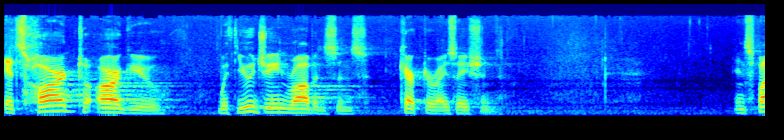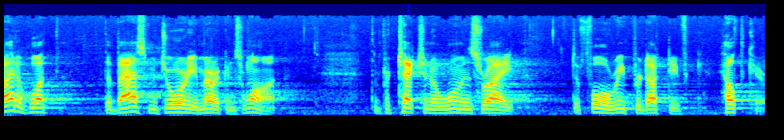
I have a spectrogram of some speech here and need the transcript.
It's hard to argue with Eugene Robinson's characterization. In spite of what the vast majority of Americans want, the protection of a woman's right to full reproductive health care,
